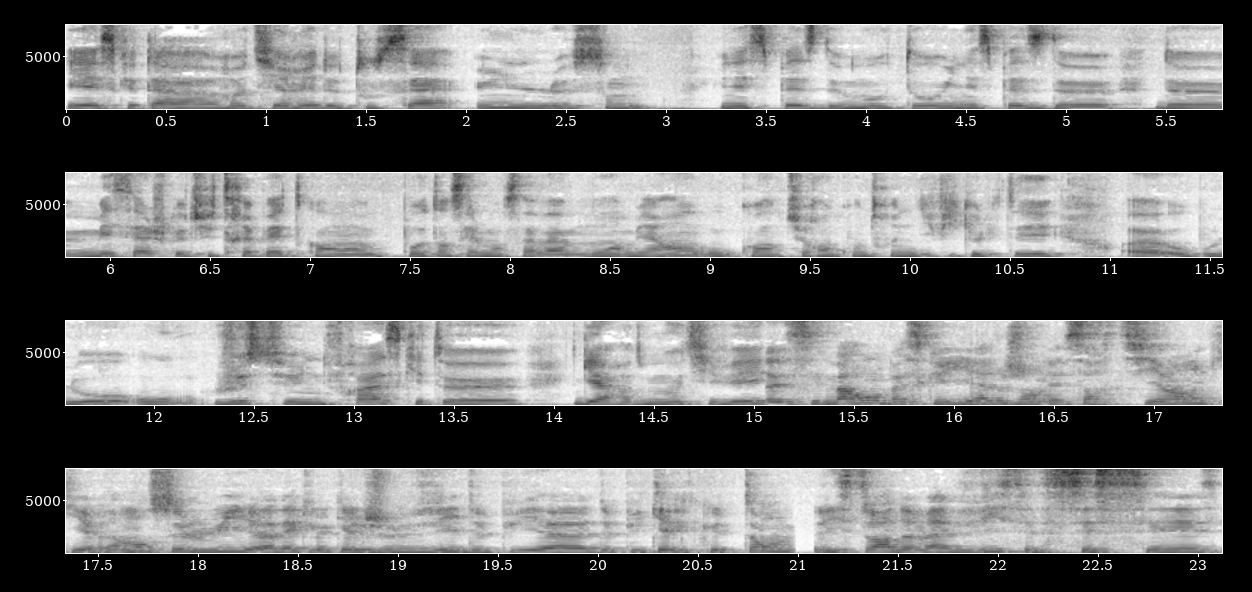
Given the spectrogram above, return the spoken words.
Et est-ce que tu as retiré de tout ça une leçon, une espèce de moto, une espèce de, message que tu te répètes quand potentiellement ça va moins bien ou quand tu rencontres une difficulté euh, au boulot ou juste une phrase qui te garde motivé? Euh, C'est marrant parce que hier j'en ai sorti un qui est vraiment celui avec lequel je vis depuis, euh, depuis quelques temps. L'histoire de ma vie, c'est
